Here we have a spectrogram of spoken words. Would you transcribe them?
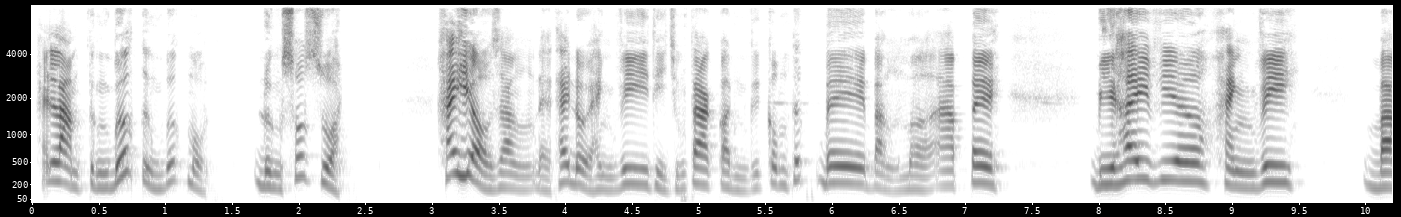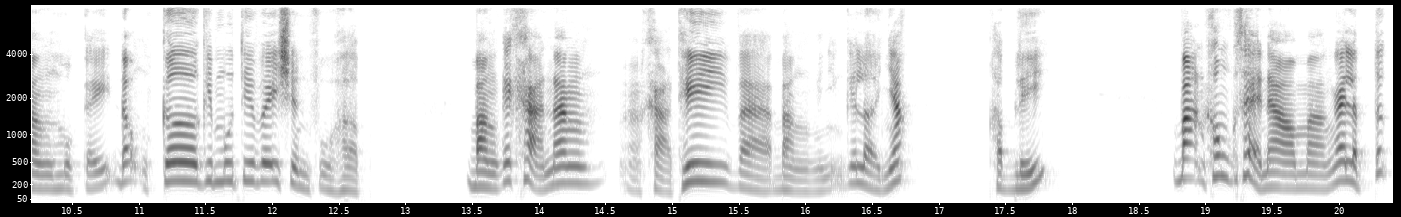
Hãy làm từng bước từng bước một, đừng sốt ruột. Hãy hiểu rằng để thay đổi hành vi thì chúng ta cần cái công thức B bằng MAP. Behavior hành vi bằng một cái động cơ cái motivation phù hợp bằng cái khả năng à, khả thi và bằng những cái lời nhắc hợp lý. Bạn không có thể nào mà ngay lập tức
